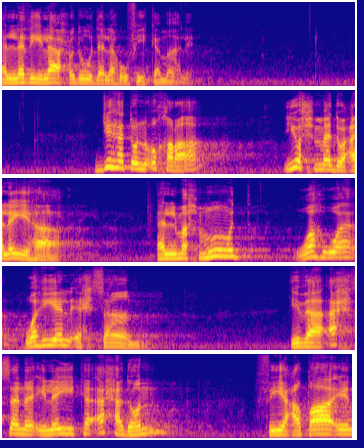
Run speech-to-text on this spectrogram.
الذي لا حدود له في كماله. جهة أخرى يحمد عليها المحمود وهو وهي الإحسان. إذا أحسن إليك أحد في عطاء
